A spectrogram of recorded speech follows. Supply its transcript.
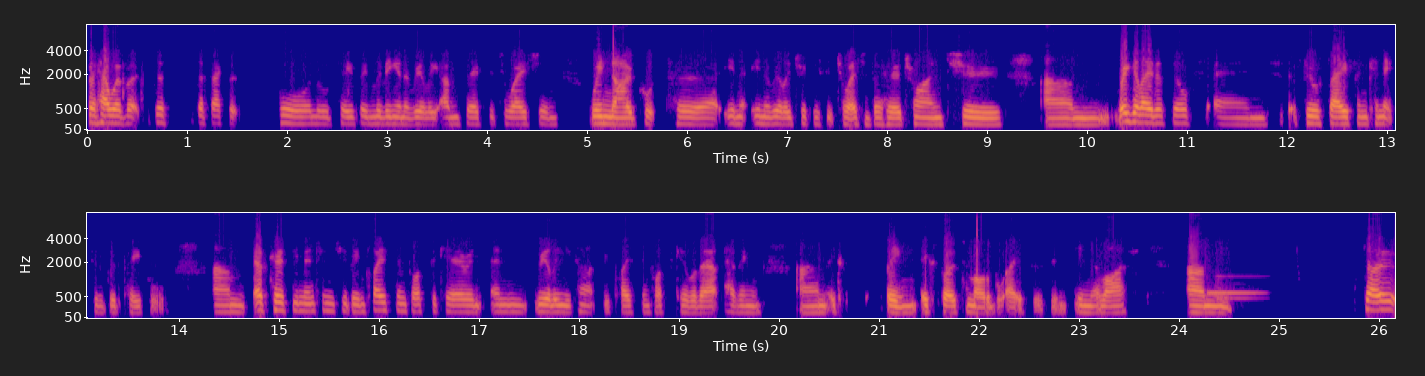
But however, just the fact that poor little T's been living in a really unsafe situation, we know puts her in, in a really tricky situation for her trying to um, regulate herself and feel safe and connected with people. Um, as Kirsty mentioned, she's been placed in foster care and, and, really you can't be placed in foster care without having um, ex been exposed to multiple ACEs in, in your life. Um, so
